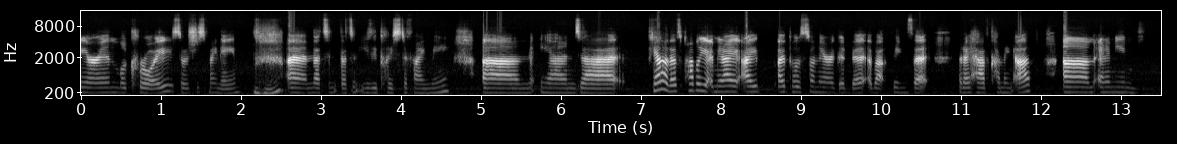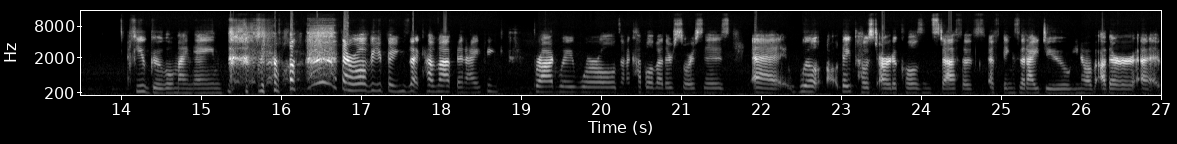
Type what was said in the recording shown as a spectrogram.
Eryn LeCroy, so it's just my name. Mm-hmm. Um, that's an, that's an easy place to find me. Um, and uh, yeah, that's probably. I mean, I, I I post on there a good bit about things that that I have coming up. Um, and I mean, if you Google my name, there, will, there will be things that come up, and I think Broadway World and a couple of other sources uh, will they post articles and stuff of, of things that I do, you know, of other uh,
